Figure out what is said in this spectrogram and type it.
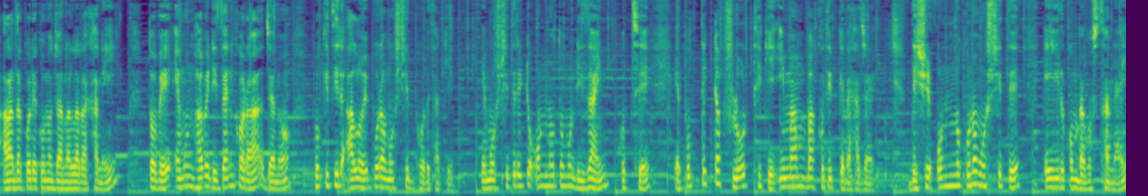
আলাদা করে কোনো জানালা রাখা নেই, তবে এমন ভাবে ডিজাইন করা যেন প্রকৃতির আলোয় পুরো মসজিদ ভরে থাকে। এই মসজিদের একটি অন্যতম ডিজাইন হচ্ছে, এর প্রত্যেকটা ফ্লোর থেকে ইমাম বা খতিবকে দেখা যায়। দেশের অন্য কোনো মসজিদে এই রকম ব্যবস্থা নেই।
